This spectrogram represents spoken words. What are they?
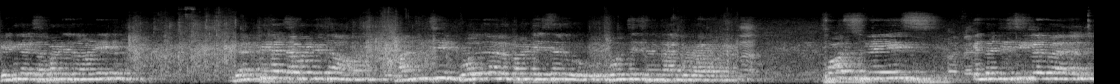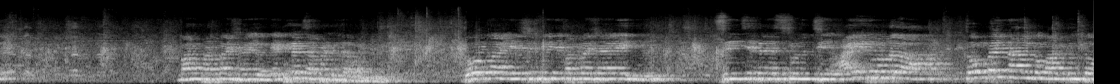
గట్టిగా చెప్పండిద్దామండి గట్టిగా చెప్పండిద్దాం మంచి భోజనాలు పనిచేశారు భోజనం కూడా. First place in the district level మన పద్మశాలిలో గట్టిగా చెప్పండిద్దామండి గోగా యశస్విని పద్మశాలి శ్రీ చైతన్య స్కూల్ నుంచి ఐదు వందల తొంభై నాలుగు మార్కులతో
